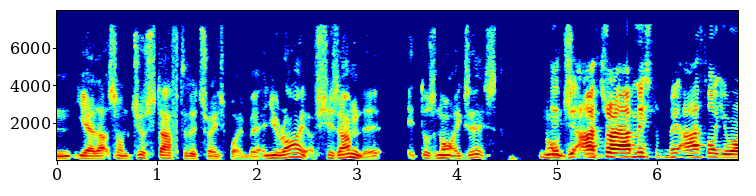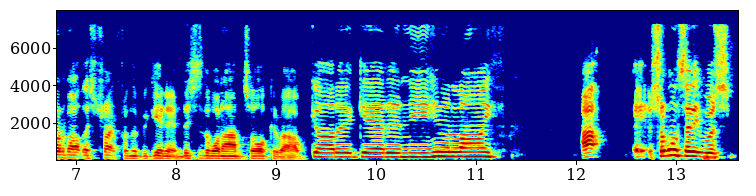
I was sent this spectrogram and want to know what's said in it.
And yeah, that's on just after the train spotting bit. And you're right, I've Shazammed it. It does not exist. Not I I missed. I thought you were on about this track from the beginning. This is the one I'm talking about. Gotta get a new life. I, it- someone said it was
